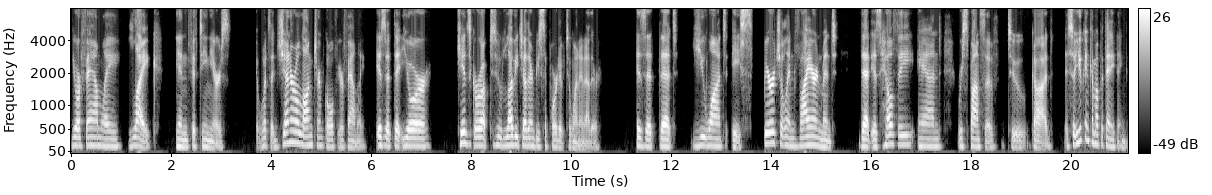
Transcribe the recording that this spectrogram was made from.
your family like in 15 years? What's a general long term goal for your family? Is it that your kids grow up to love each other and be supportive to one another? Is it that you want a spiritual environment that is healthy and responsive to God? So you can come up with anything.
